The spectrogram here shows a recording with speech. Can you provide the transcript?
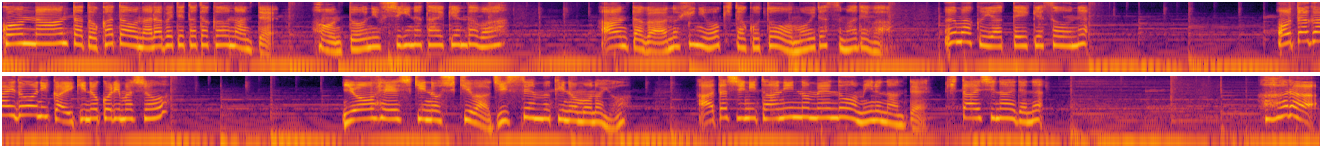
こんなあんたと肩を並べて戦うなんて本当に不思議な体験だわ。あんたがあの日に起きたことを思い出すまではうまくやっていけそうね。お互いどうにか生き残りましょう。傭兵式の式は実戦向きのものよ。私に他人の面倒を見るなんて期待しないでね。あら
